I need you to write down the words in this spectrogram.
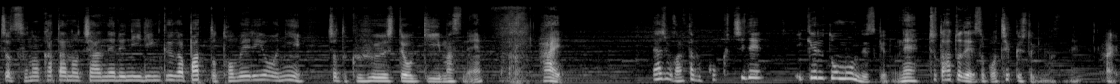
ちょっとその方のチャンネルにリンクがパッと飛べるように、ちょっと工夫しておきますね。はい。大丈夫かな？多分告知でいけると思うんですけどね。ちょっと後でそこチェックしておきますね。はい。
